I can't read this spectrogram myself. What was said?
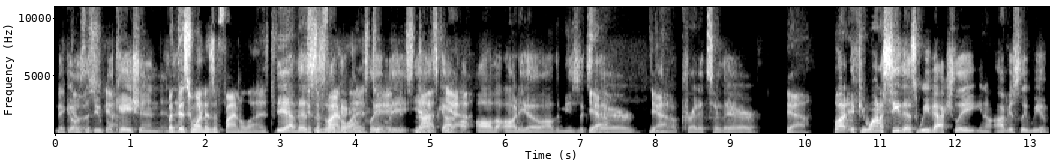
it goes, the duplication. and But this one is a finalized. yeah, this it's a is like a finalized completely, It's yeah, not- it's got yeah. all the audio, all the music's Yeah. there. Yeah. You know, credits are there. Yeah. But if you want to see this, we've actually, you know, obviously we have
